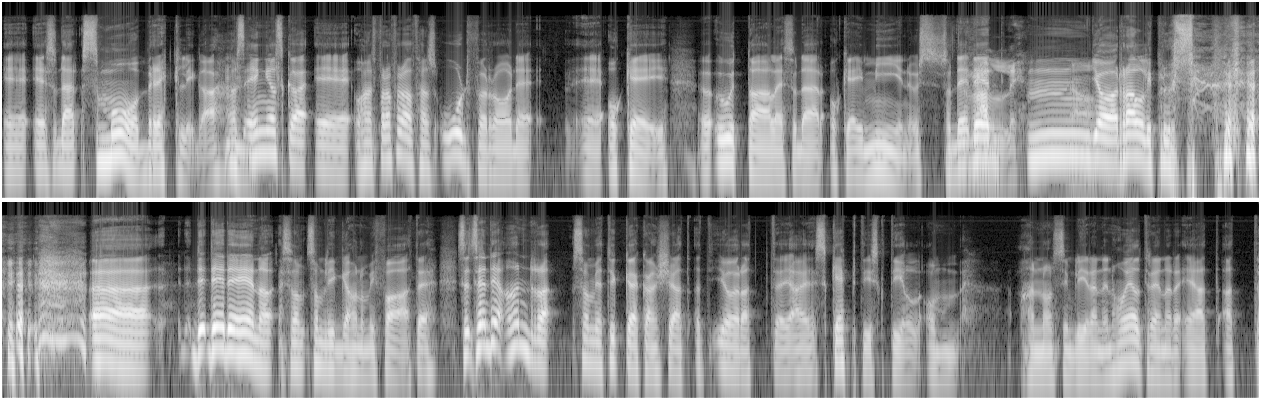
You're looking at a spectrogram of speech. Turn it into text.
är, är sådär småbräckliga. Hans mm. engelska är, och hans, framförallt hans ordförråd är är okej. Okay. Uttalet sådär okej okay, minus. Så det, rally. Det, mm, ja. ja, rally plus. uh, det, det, är det ena som, som ligger honom i fatet. Sen, sen det andra som jag tycker kanske att, att gör att jag är skeptisk till om han någonsin blir en NHL-tränare är att, att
